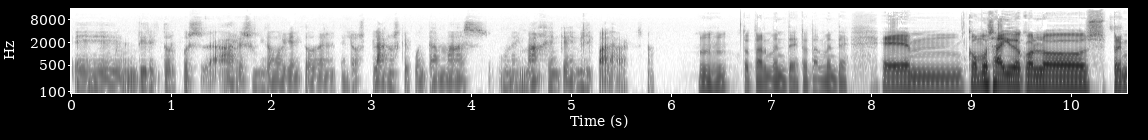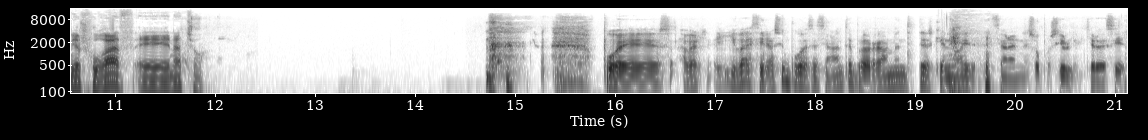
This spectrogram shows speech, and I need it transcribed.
eh, director pues ha resumido muy bien todo en, los planos que cuentan más una imagen que mil palabras, ¿no? Totalmente, totalmente. Em, ¿Cómo se ha ido con los premios Fugaz, eh, Nacho? Pues, a ver, iba a decir, ha sido un poco decepcionante, pero realmente es que no hay decepción en eso posible. Quiero decir,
